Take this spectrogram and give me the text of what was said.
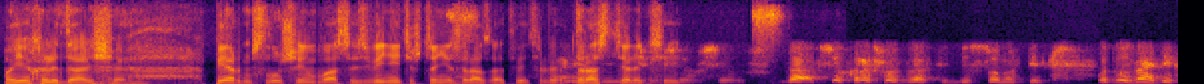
Поехали дальше. Перм, слушаем вас. Извините, что не сразу ответили. Здравствуйте, Алексей. Да, все хорошо, здравствуйте. Бессонов Петь. Вот вы знаете,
